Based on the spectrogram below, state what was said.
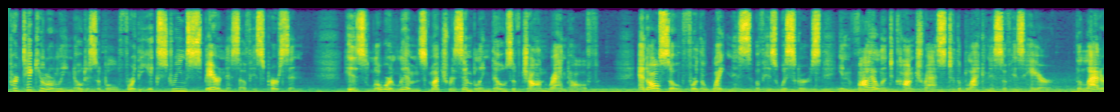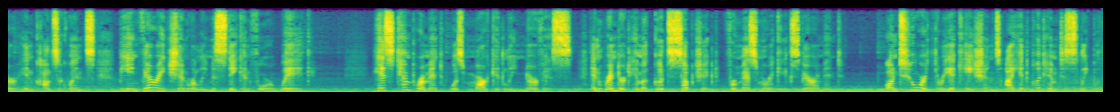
particularly noticeable for the extreme spareness of his person, his lower limbs much resembling those of John Randolph, and also for the whiteness of his whiskers, in violent contrast to the blackness of his hair, the latter, in consequence, being very generally mistaken for a wig. His temperament was markedly nervous and rendered him a good subject for mesmeric experiment. On two or three occasions, I had put him to sleep with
